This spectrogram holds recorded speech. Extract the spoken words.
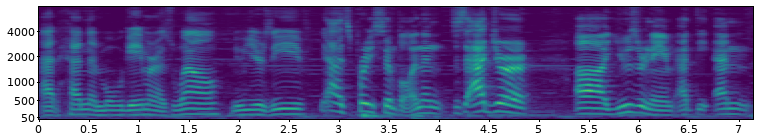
at Hen and Mobile Gamer as well, New Year's Eve. Yeah, it's pretty simple. And then just add your uh, username at the end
